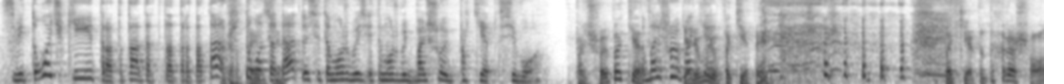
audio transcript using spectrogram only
цветочки, тра-та-та, тра-та-та, тра-та-та, что-то, да, то есть это может быть, это может быть большой пакет всего. Большой пакет? Большой Я пакет. люблю пакеты. Пакет это хорошо.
